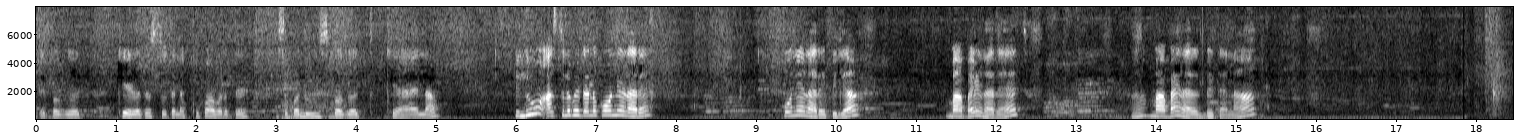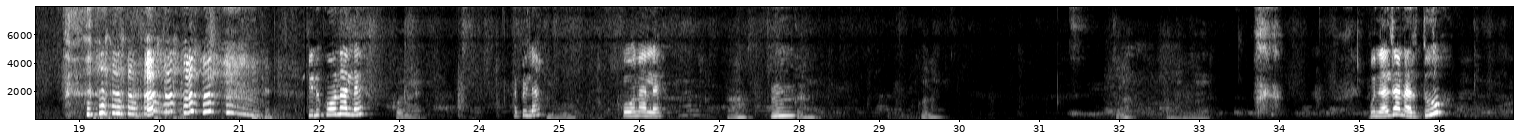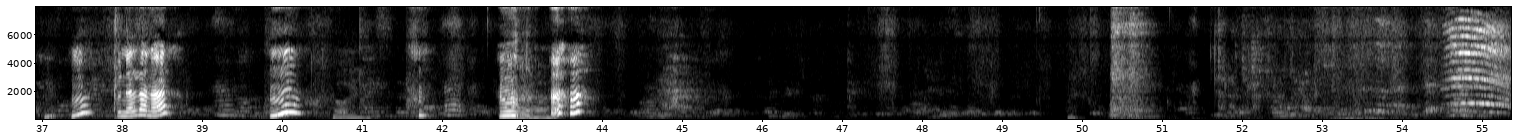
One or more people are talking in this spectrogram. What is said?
ते बघत खेळत असतो त्याला खूप आवडते असं बलून्स बघत खेळायला. पिलू आज तुला भेटायला कोण येणार आहे? कोण येणार आहे पिल्या? बाबा येणार आहेत. हं? बाबा येणार आहेत भेटायला. पिलू कोण आलंय? कोण आहे? हे पिल्या? कोण आलंय? हा हम्म. काय कोण आहे चला पुण्याला जाऊया. पुण्याला जाणार तू हम्म पुण्याला जाणार हम्म होय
